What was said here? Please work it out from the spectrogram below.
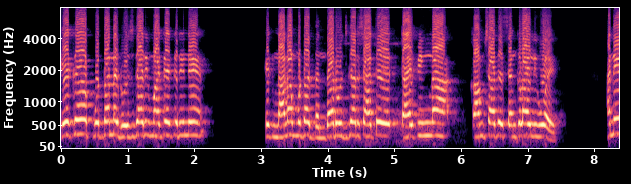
એક પોતાના રોજગારી માટે કરીને એક નાના મોટા ધંધા રોજગાર સાથે ટાઈપિંગના કામ સાથે સંકળાયેલી હોય અને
